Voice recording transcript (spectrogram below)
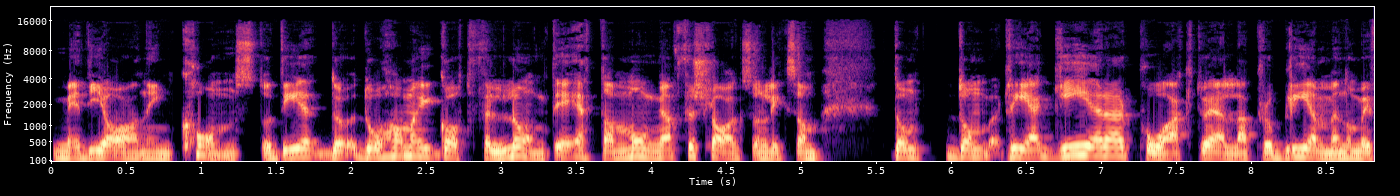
medianinkomst. Och det, då, då har man ju gått för långt. Det är ett av många förslag som liksom de, de reagerar på aktuella problem men de är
